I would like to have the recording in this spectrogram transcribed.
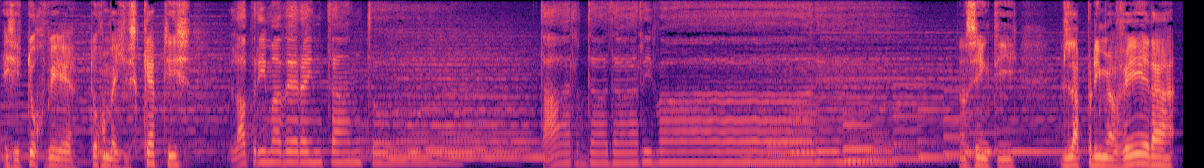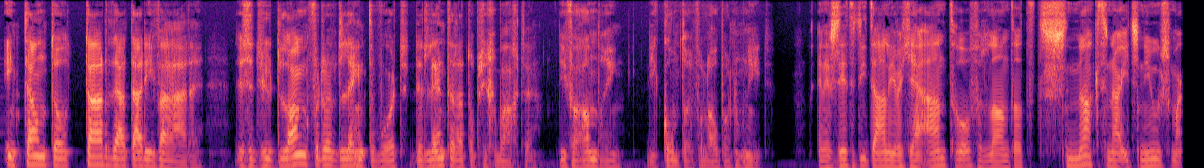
is hij toch weer toch een beetje sceptisch. La primavera intanto tarda ad arrivare. Dan zingt hij La primavera intanto tarda ad arrivare. Dus het duurt lang voordat het lente wordt. De lente laat op zich wachten. Die verandering die komt er voorlopig nog niet. En is dit het Italië wat jij aantrof? Een land dat snakt naar iets nieuws, maar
